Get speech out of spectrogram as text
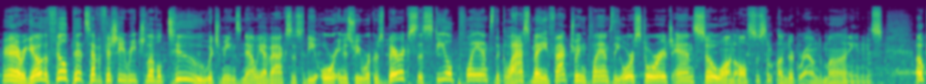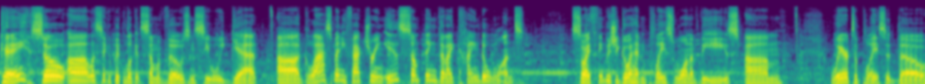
There we go. The fill pits have officially reached level 2, which means now we have access to the ore industry workers barracks, the steel plant, the glass manufacturing plant, the ore storage, and so on. Also some underground mines. Okay, so uh, let's take a quick look at some of those and see what we get. Uh, glass manufacturing is something that I kind of want, so I think we should go ahead and place one of these. Um, where to place it, though?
